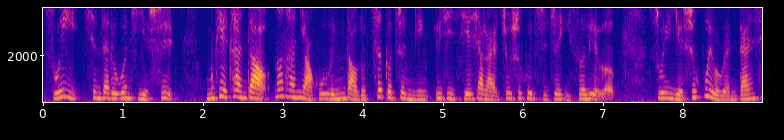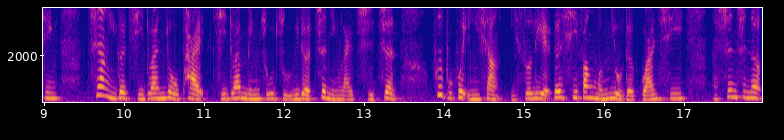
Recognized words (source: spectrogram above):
所以现在的问题也是。我们可以看到，纳坦雅胡领导的这个阵营，预计接下来就是会执政以色列了。所以也是会有人担心，这样一个极端右派、极端民族主义的阵营来执政，会不会影响以色列跟西方盟友的关系？那甚至呢，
